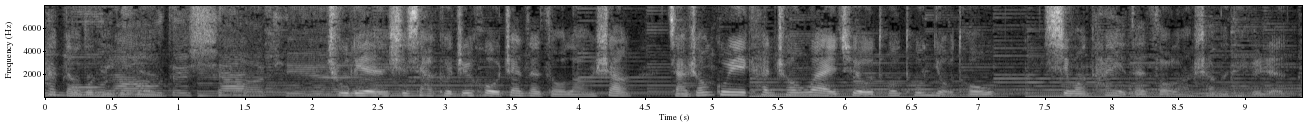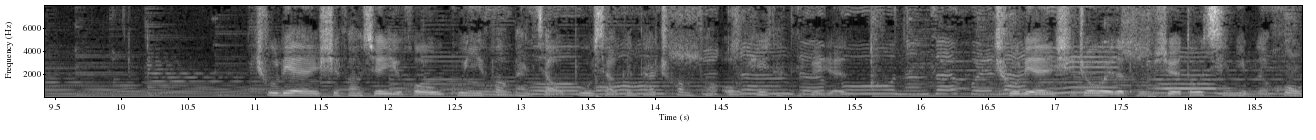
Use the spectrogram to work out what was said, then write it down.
看到的那个人。初恋是下课之后站在走廊上，假装故意看窗外，却又偷偷扭头，希望他也在走廊上的那个人。初恋是放学以后故意放慢脚步，想跟他创造偶遇的那个人。初恋是周围的同学都起你们的哄，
